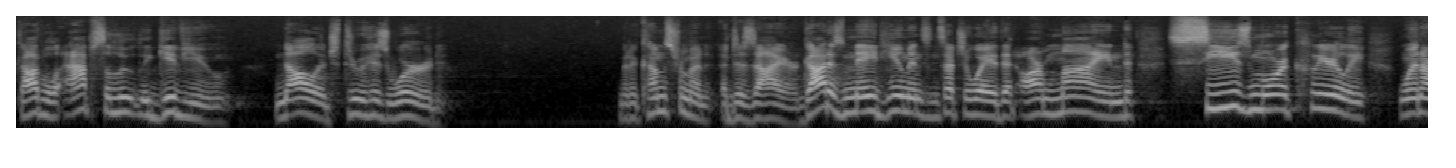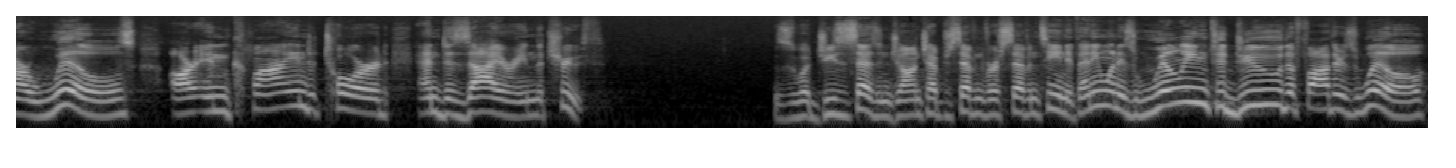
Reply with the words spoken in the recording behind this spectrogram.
God will absolutely give you knowledge through His Word, but it comes from a, a, desire. God has made humans in such a way that our mind sees more clearly when our wills are inclined toward and desiring the truth. This is what Jesus says in John chapter 7 verse 17, if anyone is willing to do the Father's will,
